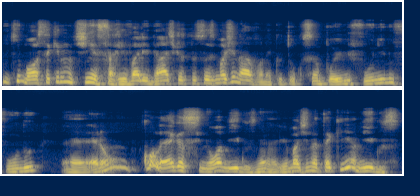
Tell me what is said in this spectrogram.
e que mostra que não tinha essa rivalidade que as pessoas imaginavam, né, que o Tokusampo e o Mifune, no fundo, é, eram colegas, se não amigos. Né? Eu imagino até que amigos.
